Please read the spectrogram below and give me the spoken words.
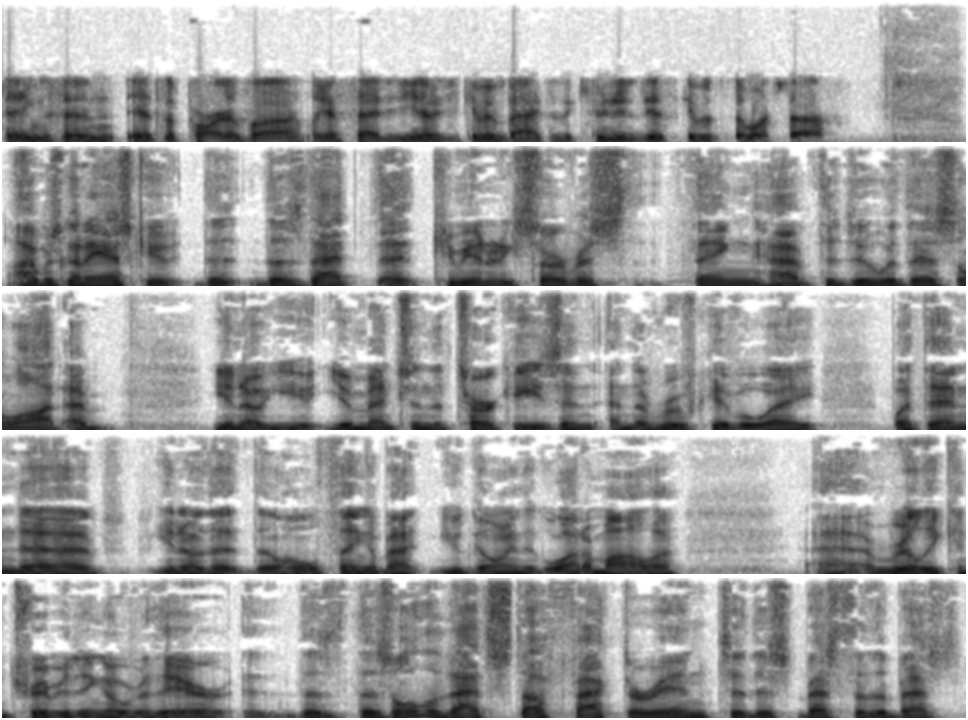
things, and it's a part of, uh, like I said, you know, just giving back to the community. Just giving so much stuff. I was going to ask you, does that uh, community service thing have to do with this a lot? Um, you know, you, you mentioned the turkeys and, and the roof giveaway, but then, uh, you know, the, the whole thing about you going to Guatemala uh, really contributing over there. Does does all of that stuff factor into this best of the best?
